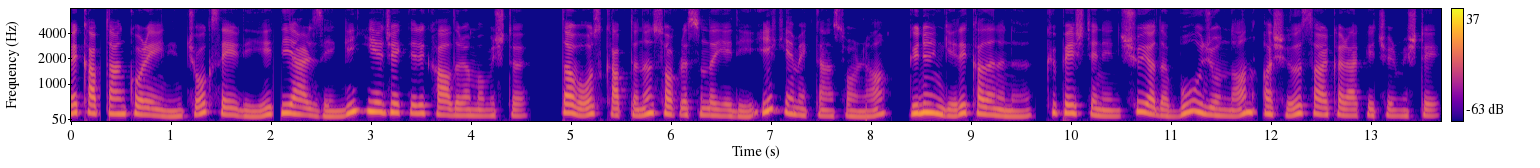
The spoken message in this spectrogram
ve Kaptan Corey'nin çok sevdiği diğer zengin yiyecekleri kaldıramamıştı. Davos kaptanın sofrasında yediği ilk yemekten sonra günün geri kalanını küpeştenin şu ya da bu ucundan aşağı sarkarak geçirmişti.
